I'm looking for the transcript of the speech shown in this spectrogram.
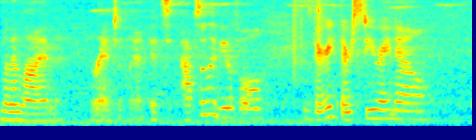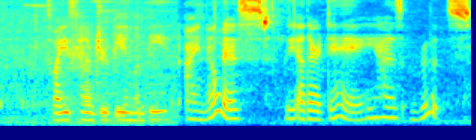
lemon lime maranta plant. It's absolutely beautiful. He's very thirsty right now. That's why he's kind of droopy and lumpy. I noticed the other day he has roots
